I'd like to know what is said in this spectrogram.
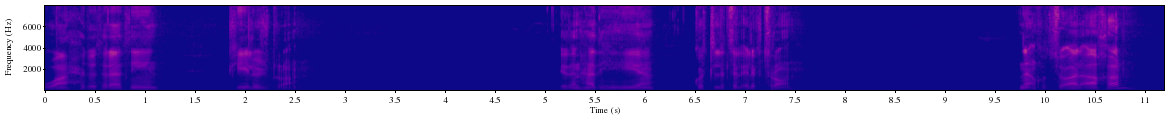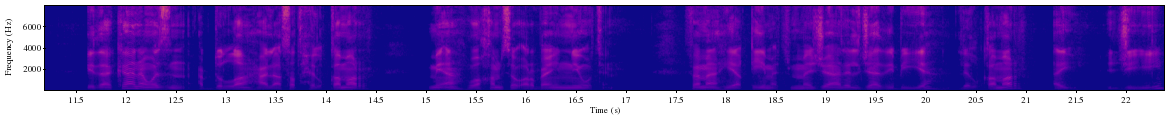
واحد وثلاثين كيلو جرام إذا هذه هي كتلة الإلكترون. نأخذ سؤال آخر. إذا كان وزن عبد الله على سطح القمر 145 نيوتن فما هي قيمة مجال الجاذبية للقمر؟ أي جي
